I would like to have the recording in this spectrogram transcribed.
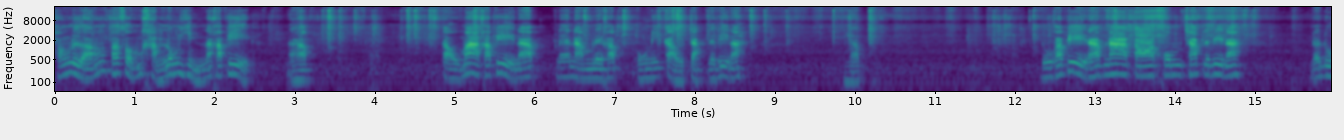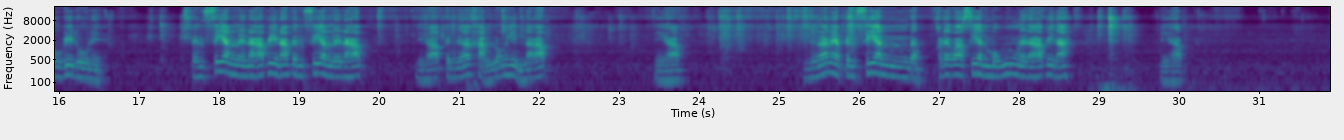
ท้องเหลืองผสมขันลงหินนะครับพี่นะครับ เก่ามากครับพี่นะครับ แนะนำเลยครับ องค์นี้เก่าจัดเลยพี่นะนี่ครับ ดูครับพี่นะครับ หน้าตาคมชัดเลยพี่นะ แล้วดูพี่ดูนี่ เป็นเสี้ยนเลยนะครับ พี่นะเป็นเสี้ยนเลยนะครับ นี่ครับ เป็นเนื้อขันลงหินนะครับ นี่ครับ เนื้อเนี่ยเป็นเสี้ยนแบบเขาเรียกว่าเสี้ยนมุ้งเลยนะครับ พี่นะ นี่ครับ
